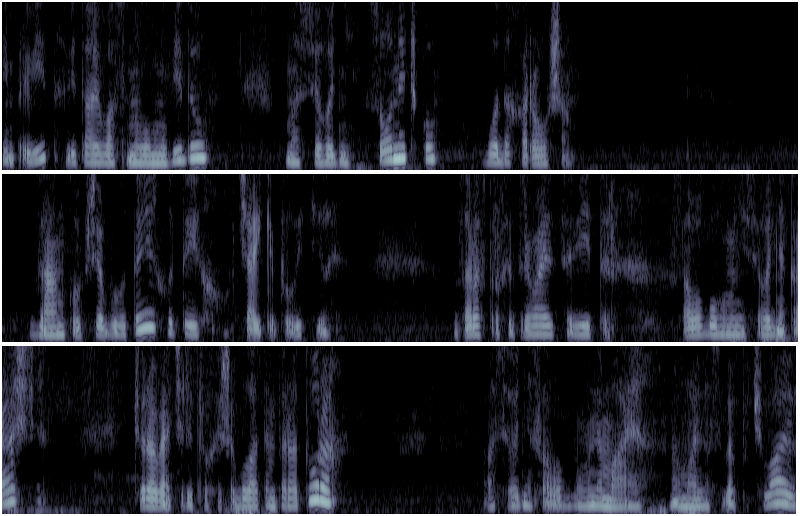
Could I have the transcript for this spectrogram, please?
Всім привіт! Вітаю вас у новому відео. У нас сьогодні сонечко, вода хороша. Зранку взагалі було тихо-тихо, в чайки полетіли. Зараз трохи зривається вітер. Слава Богу, мені сьогодні краще. Вчора ввечері трохи ще була температура, а сьогодні, слава Богу, немає. Нормально себе почуваю.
